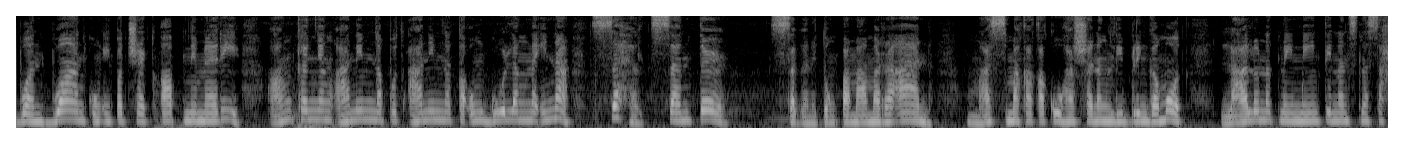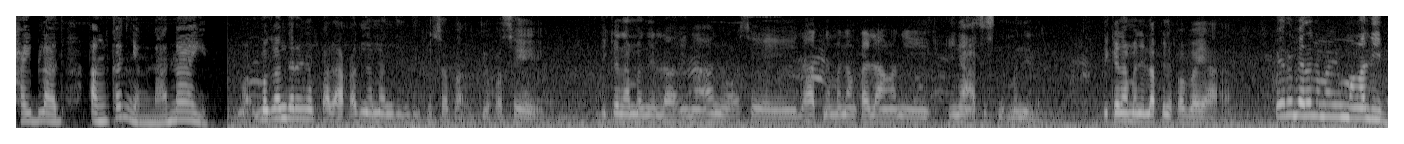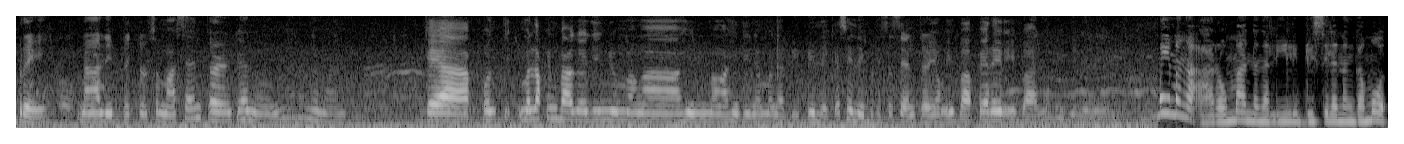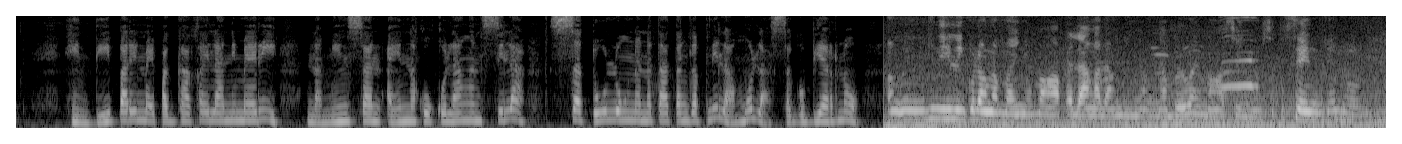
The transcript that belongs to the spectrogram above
buwan-buwan kung ipa-check up ni Mary ang kanyang 66 na taong gulang na ina sa health center. Sa ganitong pamamaraan, mas makakakuha siya ng libreng gamot lalo na't may maintenance na sa high blood ang kanyang nanay. Ma- Maganda rin ang palakad naman din dito sa Baguio kasi hindi ka naman nila inaano kasi lahat naman ng kailangan eh, ina-assist naman nila. Hindi ka naman nila pinapabayaan. Pero meron naman yung mga libre, mga libre tol sa mga center, ganun, meron naman. Kaya konti, malaking bagay din yung mga, yung mga hindi naman nabibili kasi libre sa center yung iba, pero yung iba nabibili rin. May mga araw man na nalilibre sila ng gamot. Hindi pa rin maipagkakaila ni Mary na minsan ay nakukulangan sila sa tulong na natatanggap nila mula sa gobyerno. Ang hinihiling ko lang naman yung mga kailangan lang din ng number one, mga senior citizen, gano'n.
